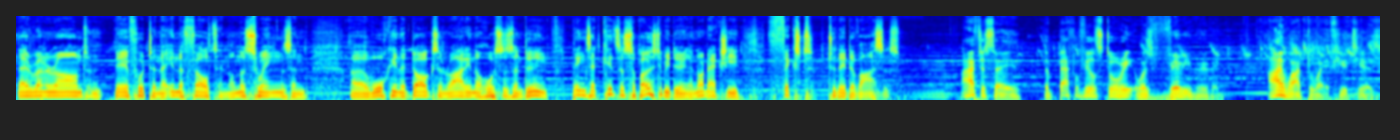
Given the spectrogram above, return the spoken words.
They run around and barefoot and they're in the veld and on the swings and uh, walking the dogs and riding the horses and doing things that kids are supposed to be doing and not actually fixed to their devices. I have to say, the battlefield story was very moving. I wiped away a few tears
